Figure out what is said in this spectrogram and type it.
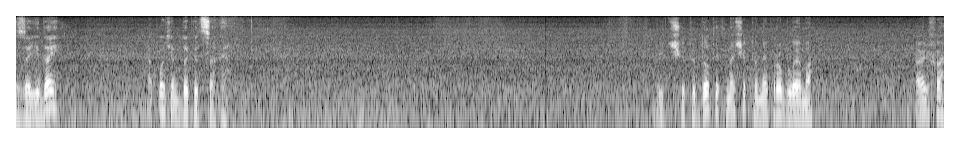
Заїдай а потім до підсаки. Відчути дотик начебто не проблема. Альфа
